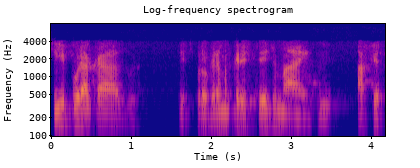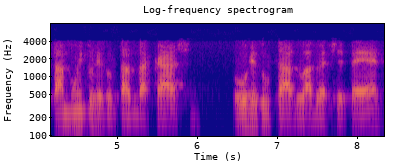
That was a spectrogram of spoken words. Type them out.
se por acaso esse programa crescer demais e afetar muito o resultado da Caixa ou o resultado lá do FGTS,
